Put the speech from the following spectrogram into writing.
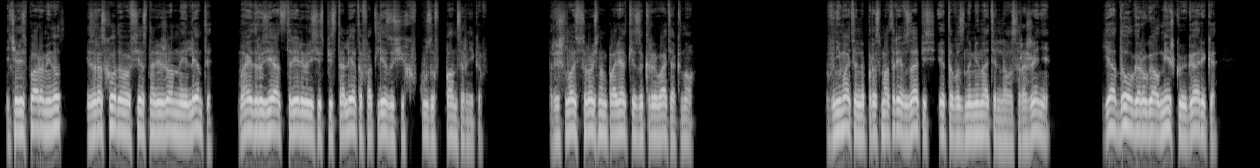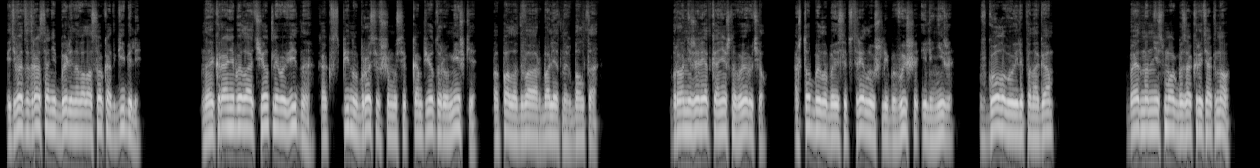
И через пару минут, израсходовав все снаряженные ленты, мои друзья отстреливались из пистолетов от лезущих в кузов панцирников. Пришлось в срочном порядке закрывать окно. Внимательно просмотрев запись этого знаменательного сражения, я долго ругал Мишку и Гарика ведь в этот раз они были на волосок от гибели. На экране было отчетливо видно, как в спину бросившемуся к компьютеру Мишке попало два арбалетных болта. Бронежилет, конечно, выручил. А что было бы, если б стрелы ушли бы выше или ниже, в голову или по ногам? Бэдман не смог бы закрыть окно,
